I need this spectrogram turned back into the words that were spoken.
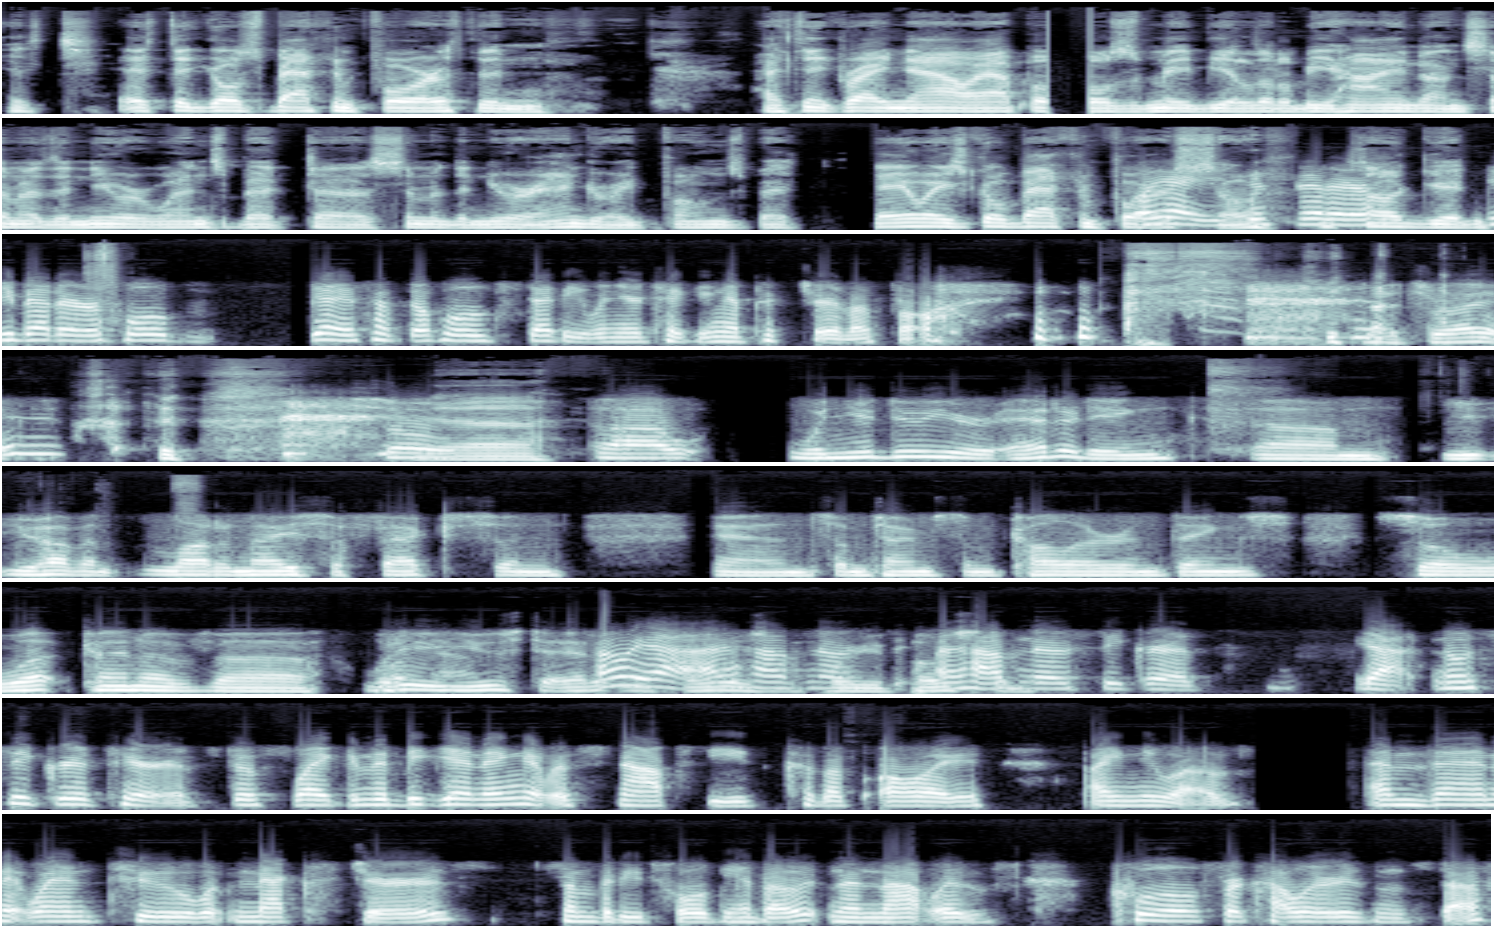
it it, it goes back and forth, and I think right now Apple's maybe a little behind on some of the newer ones, but uh, some of the newer Android phones. But they always go back and forth, so better- it's all good. You better hold. Yeah, you just have to hold steady when you're taking a picture. That's all. That's right. So Yeah, uh, when you do your editing, um, you you have a lot of nice effects and and sometimes some color and things. So what kind of uh, what do you use to edit? Oh your yeah, I photos have before no. you se- post I have them? no secrets. Yeah, no secrets here. It's just like in the beginning, it was Snapseed because that's all I I knew of, and then it went to Mextures. Somebody told me about, and then that was cool for colors and stuff.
